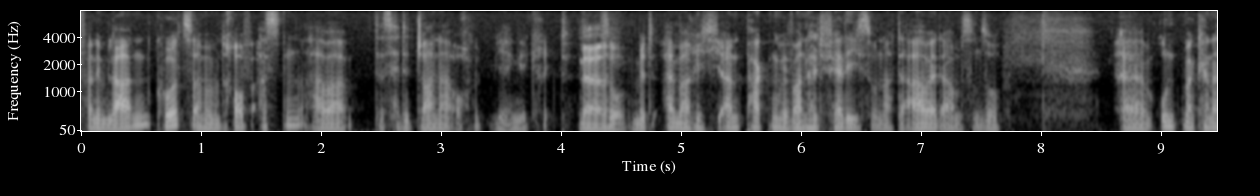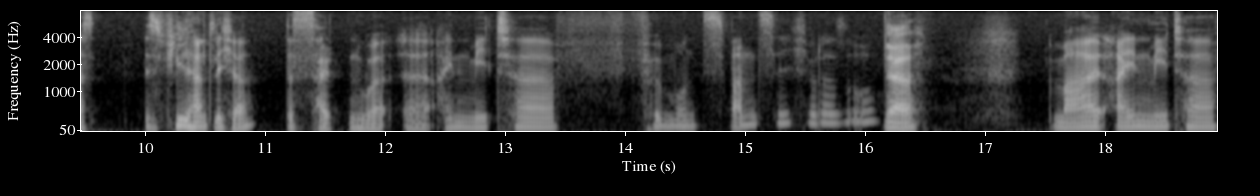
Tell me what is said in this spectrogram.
von dem Laden, kurz, einmal mit draufasten, aber das hätte Jana auch mit mir hingekriegt. Ja. So, mit einmal richtig anpacken. Wir waren halt fertig, so nach der Arbeit abends und so. Ähm, und man kann das, es ist viel handlicher. Das ist halt nur äh, 1,25 Meter oder so. Ja. Mal 1,40 Meter.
